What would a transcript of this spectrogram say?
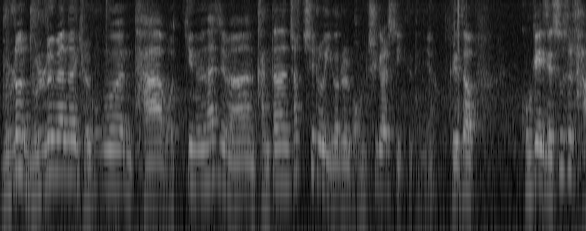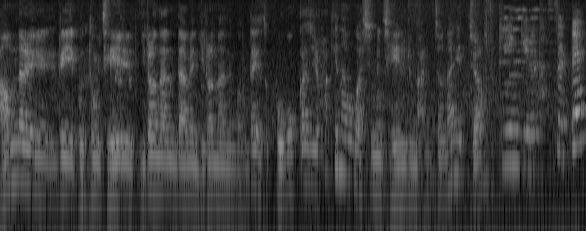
물론 누르면은 결국은 다 먹기는 하지만 간단한 처치로 이거를 멈추게 할 수 있거든요. 그래서 그게 이제 수술 다음 날이 보통 제일 일어난다면 일어나는 건데 그래서 그거까지 확인하고 가시면 제일 좀 안전하겠죠. 비행기를 탔을 때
